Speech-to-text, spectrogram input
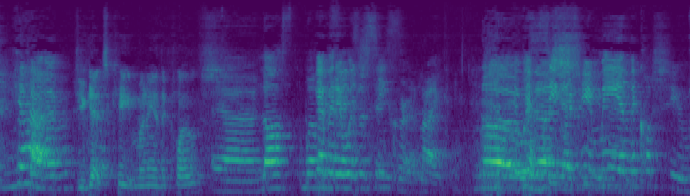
Yeah. Um, Do you get to keep many of the clothes? Yeah, last. When yeah, we but it was a finished this- secret. Like No, it was a secret between to me and the that. costume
